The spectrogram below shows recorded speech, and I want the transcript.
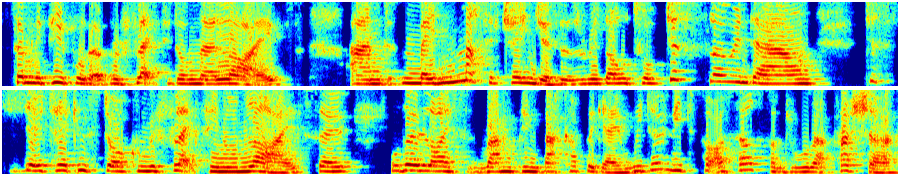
so many people that have reflected on their lives and made massive changes as a result of just slowing down, just you know, taking stock and reflecting on life. So although life's ramping back up again, we don't need to put ourselves under all that pressure.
